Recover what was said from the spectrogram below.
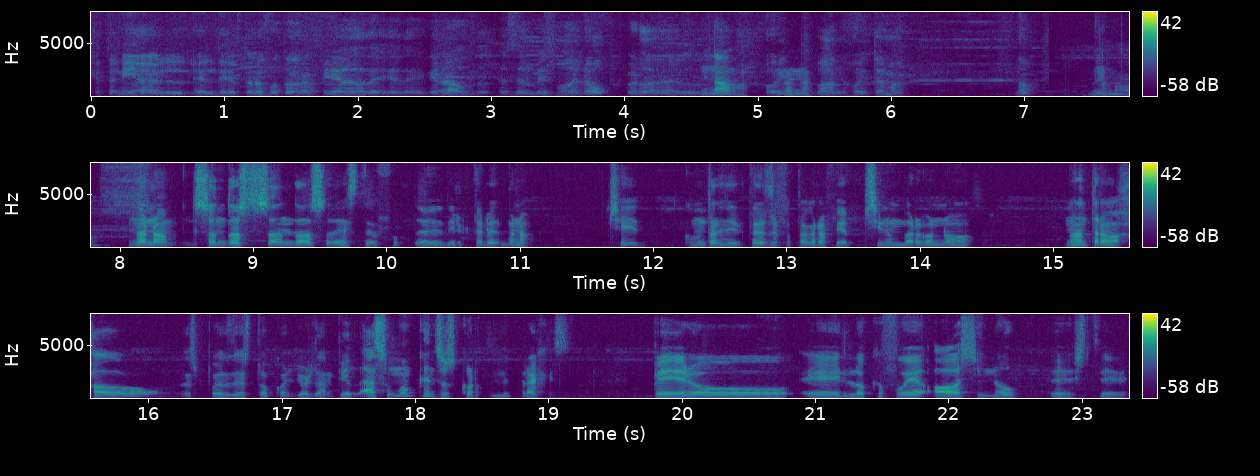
que tenía el, el director de fotografía de, de Get Out es el mismo de Nope, ¿verdad? El No, no, no. Van Hoytema. ¿No? No. No, no, son dos, son dos este, eh, directores, bueno, sí, como tal directores de fotografía, sin embargo no, no han trabajado después de esto con Jordan Peele. Asumo que en sus cortometrajes, pero eh, lo que fue Oz y Nope, este,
